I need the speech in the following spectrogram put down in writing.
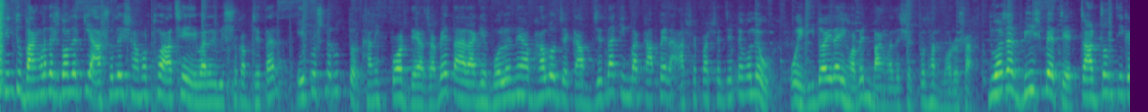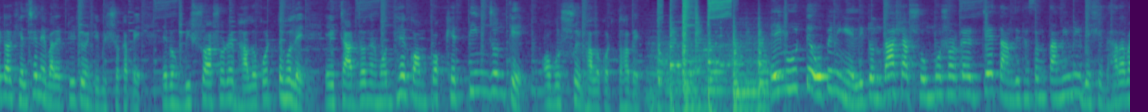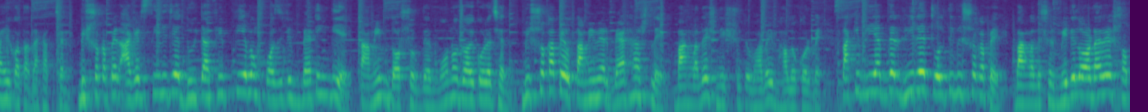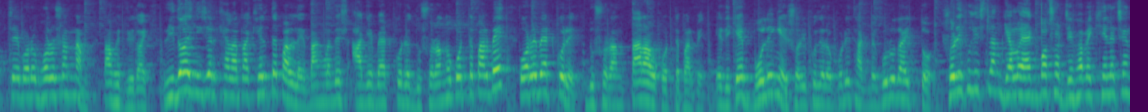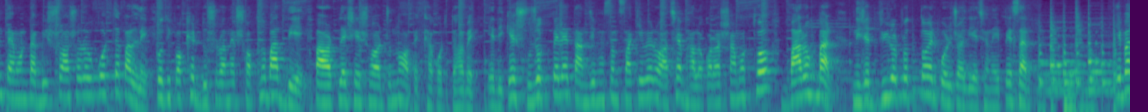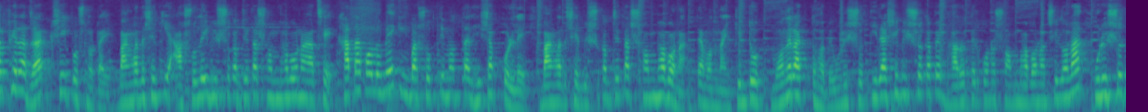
কিন্তু বাংলাদেশ দলের কি আসলে সামর্থ্য আছে এবারের বিশ্বকাপ জেতার? এই প্রশ্নের উত্তর খানিক পর দেয়া যাবে। তার আগে বলে নেওয়া ভালো যে কাপ জেতা কিংবা কাপের আশেপাশে যেতে হলেও ওই হৃদয়রাই হবেন বাংলাদেশের প্রধান ভরসা। দু হাজার বিশ ব্যাচে চারজন ক্রিকেটার খেলছেন এবারে টি টোয়েন্টি বিশ্বকাপে এবং বিশ্ব আসরে ভালো করতে হলে এই চারজনের মধ্যে কমপক্ষে তিনজনকে অবশ্যই ভালো করতে হবে। এই মুহূর্তে ওপেনিংয়ে লিটন দাস আর সৌম্য সরকারের চেয়ে তানজিদ হাসান তামিমই বেশি ধারাবাহিকতা দেখাচ্ছেন। বিশ্বকাপের আগের সিরিজে দুইটা ফিফটি এবং পজিটিভ ব্যাটিং দিয়ে তামিম দর্শকদের মনও জয় করেছেন। বিশ্বকাপেও তামিমের ব্যাট হাসলে বাংলাদেশ নিশ্চিতভাবেই ভালো করবে। সাকিব রিয়াদদের ভিড়ে চলতি বিশ্বকাপে বাংলাদেশের মিডল অর্ডারের সবচেয়ে বড় ভরসার নাম তাহিদ হৃদয়। হৃদয় নিজের খেলাটা খেলতে পারলে বাংলাদেশ আগে ব্যাট করে দুশো রানও করতে পারবে, পরে ব্যাট করে দুশো রান তারাও করতে পারবে। এদিকে বোলিংয়ে শরীফুলের ওপরই থাকবে গুরু দায়িত্ব। শরীফুল ইসলাম গেল এক বছর যেভাবে খেলেছেন, তেমনটা বিশ্ব আসরেও করতে পারলে প্রতিপক্ষের দুশো রানের স্বপ্ন বাদ দিয়ে পাওয়ার প্লে শেষ হওয়ার জন্য অপেক্ষা করতে হবে। এদিকে সুযোগ পেলে তানজিম হাসান সাকিবেরও আছে ভালো করার সামর্থ্য। বারংবার নিজের দৃঢ় প্রত্যয়ের পরিচয় দিয়েছেন এই পেসার। এবার ফেরা যাক সেই প্রশ্নটাই। বাংলাদেশের কি আসলেই বিশ্বকাপ জেতার সম্ভাবনা আছে? খাতা কলমে কিংবা শক্তিমত্তার হিসাব করলে বাংলাদেশের বিশ্বকাপ জেতার সম্ভাবনা তেমন নাই। কিন্তু মনে রাখতে হবে, উনিশশো বিশ্বকাপে ভারতের কোনো সম্ভাবনা ছিল না। উনিশশো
